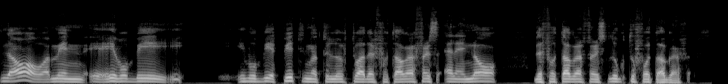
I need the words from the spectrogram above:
no. I mean, it, it will be it will be a pity not to look to other photographers, and I know the photographers look to photographers.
